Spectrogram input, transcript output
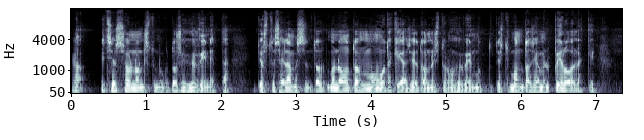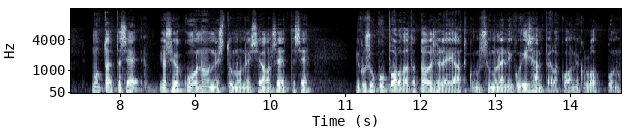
Ja itse asiassa se on onnistunut niin kuin tosi hyvin, että, että jos tässä elämässä, no on, on muutakin asioita onnistunut hyvin, mutta tietysti monta asiaa mennyt piloillekin. Mutta että se, jos joku on onnistunut, niin se on se, että se – niin kuin sukupolvelta toiselle jatkunut, semmoinen niin kuin isänpelko on niin kuin loppunut.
